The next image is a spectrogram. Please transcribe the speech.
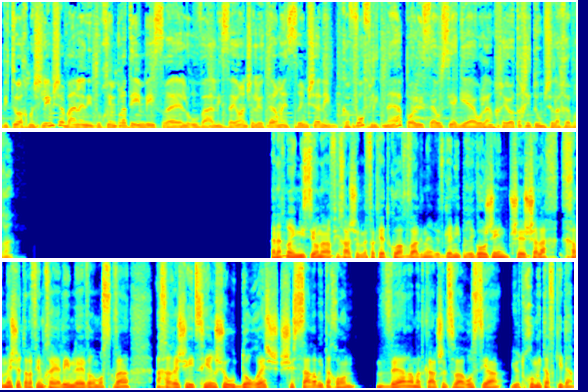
ביטוח משלים שב"ן לניתוחים פרטיים בישראל ובעל ניסיון של יותר מ-20 שנים. כפוף לתנאי הפוליסה וסייגיה ולהנחיות החיתום של החברה. אנחנו עם ניסיון ההפיכה של מפקד כוח וגנר, יבגני פריגוז'ין, ששלח 5,000 חיילים לעבר מוסקבה, אחרי שהצהיר שהוא דורש ששר הביטחון והרמטכ"ל של צבא רוסיה יודחו מתפקידם.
